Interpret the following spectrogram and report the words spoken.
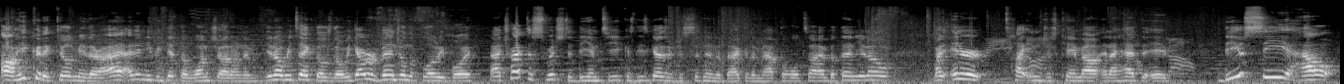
Oh, he could have killed me there. I, I, didn't even get the one shot on him. You know, we take those though. We got revenge on the floaty boy. I tried to switch to DMT because these guys are just sitting in the back of the map the whole time. But then, you know, my inner Titan just came out and I had to ape. Do you see how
